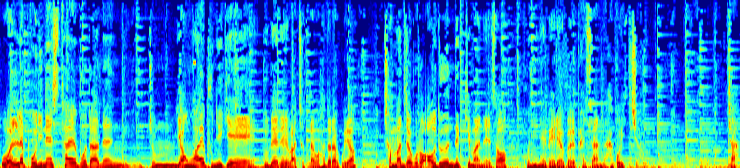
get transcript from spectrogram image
원래 본인의 스타일보다는 좀 영화의 분위기에 노래를 맞췄다고 하더라고요. 전반적으로 어두운 느낌 안에서 본인의 매력을 발산하고 있죠. 자,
